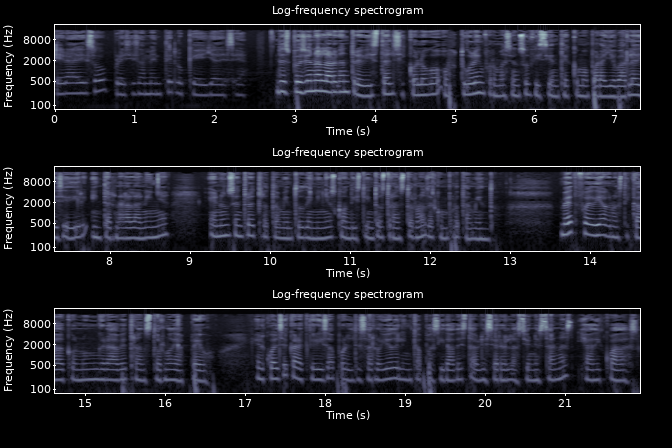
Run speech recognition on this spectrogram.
era eso precisamente lo que ella desea. Después de una larga entrevista, el psicólogo obtuvo la información suficiente como para llevarle a decidir internar a la niña en un centro de tratamiento de niños con distintos trastornos de comportamiento. Beth fue diagnosticada con un grave trastorno de apego, el cual se caracteriza por el desarrollo de la incapacidad de establecer relaciones sanas y adecuadas,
